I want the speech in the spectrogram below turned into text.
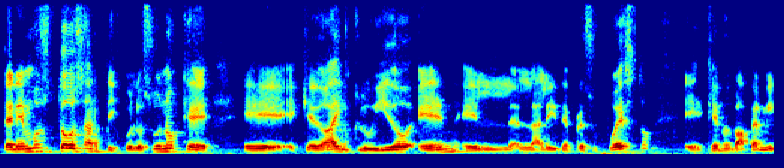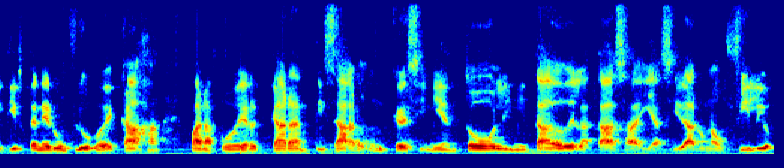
Tenemos dos artículos, uno que eh, quedó incluido en la ley de presupuesto, eh, que nos va a permitir tener un flujo de caja para poder garantizar un crecimiento limitado de la tasa y así dar un auxilio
